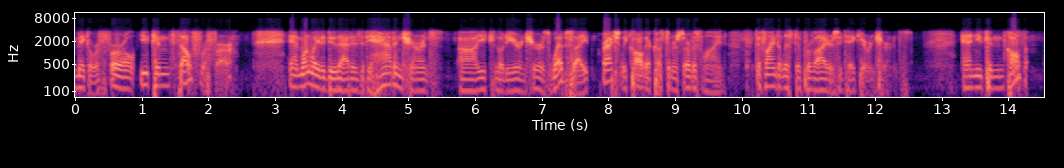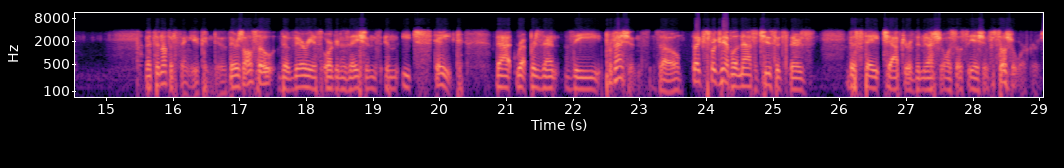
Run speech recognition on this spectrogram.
make a referral, you can self-refer. And one way to do that is if you have insurance, uh, you can go to your insurer's website or actually call their customer service line to find a list of providers who take your insurance. And you can call them. That's another thing you can do. There's also the various organizations in each state that represent the professions. So, like for example, in Massachusetts, there's the state chapter of the National Association for Social Workers.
